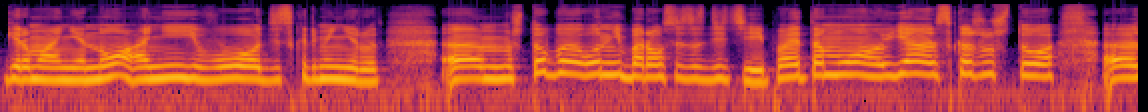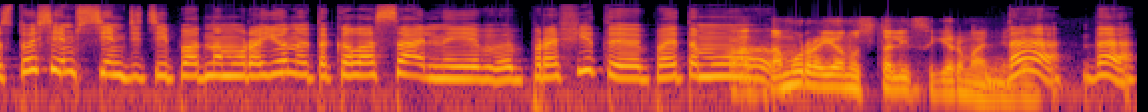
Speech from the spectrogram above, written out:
Германии, но они его дискриминируют, эм, чтобы он не боролся за детей. Поэтому я скажу, что 177 э, детей по одному району – это колоссальные э, профиты, поэтому... По одному району столицы Германии. Да, да,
